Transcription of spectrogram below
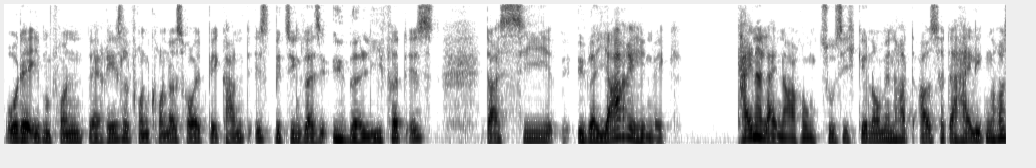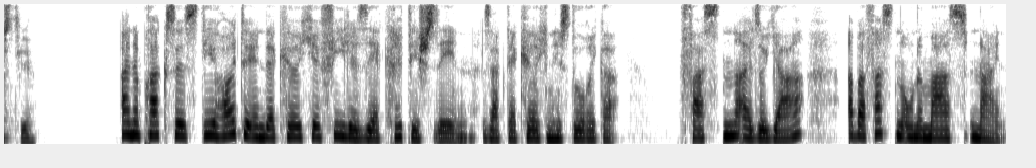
oder eben von der Resel von Connersreuth bekannt ist, beziehungsweise überliefert ist, dass sie über Jahre hinweg keinerlei Nahrung zu sich genommen hat, außer der heiligen Hostie. Eine Praxis, die heute in der Kirche viele sehr kritisch sehen, sagt der Kirchenhistoriker. Fasten also ja, aber Fasten ohne Maß nein.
